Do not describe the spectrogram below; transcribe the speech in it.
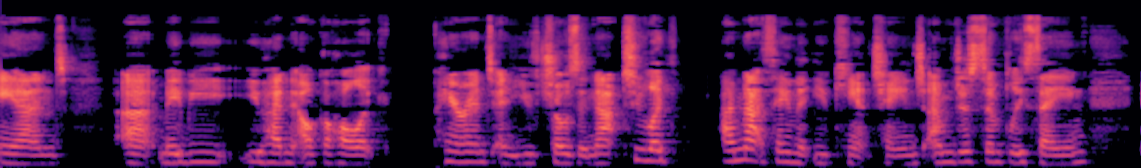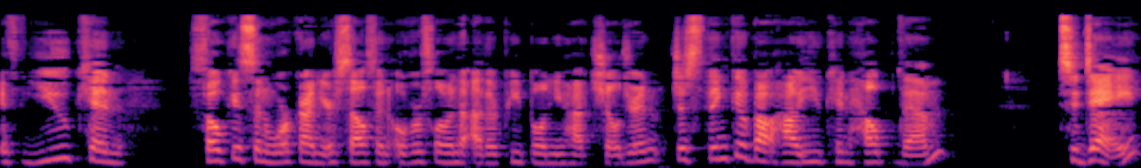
and uh, maybe you had an alcoholic parent and you've chosen not to. Like, I'm not saying that you can't change. I'm just simply saying if you can focus and work on yourself and overflow into other people and you have children, just think about how you can help them today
